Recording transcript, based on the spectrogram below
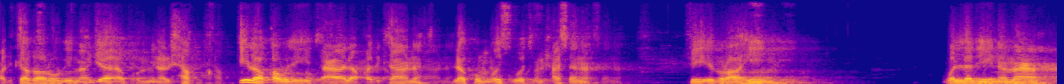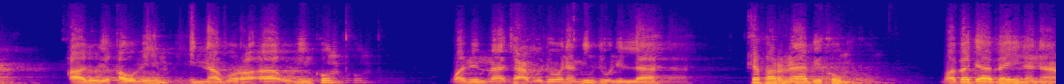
قد كفروا بما جاءكم من الحق. إلى قوله تعالى قد كانت لكم أسوة حسنة في إبراهيم والذين معه. قالوا لقومهم إنا براء منكم ومما تعبدون من دون الله. كفرنا بكم وبدا بيننا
